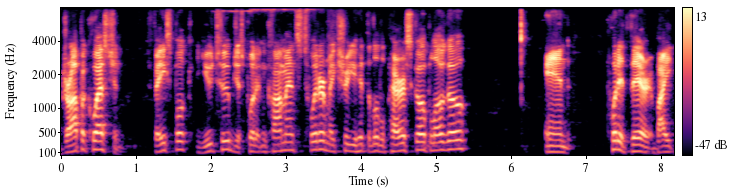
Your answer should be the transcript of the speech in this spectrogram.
drop a question. Facebook, YouTube, just put it in comments. Twitter, make sure you hit the little Periscope logo and put it there. By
